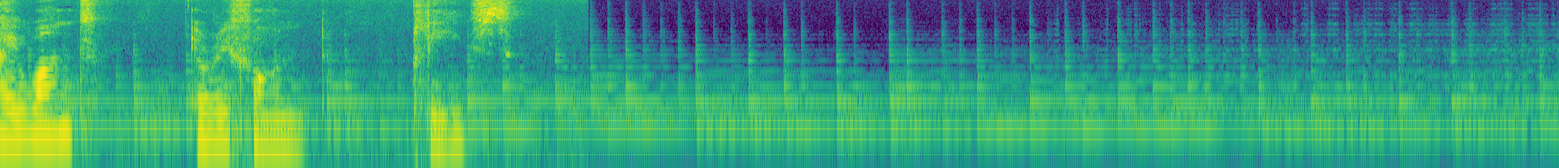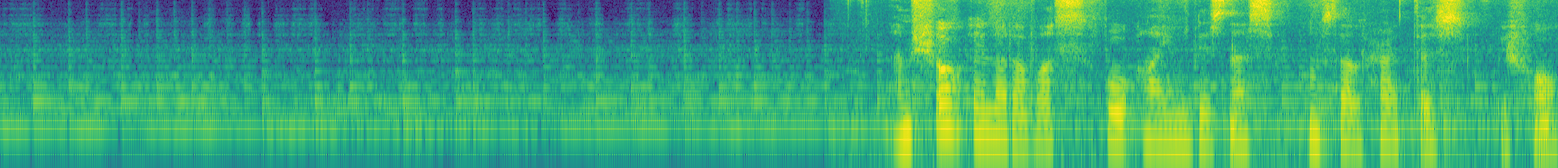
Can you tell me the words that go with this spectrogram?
I want a refund, please. I'm sure a lot of us who are in business must have heard this before.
